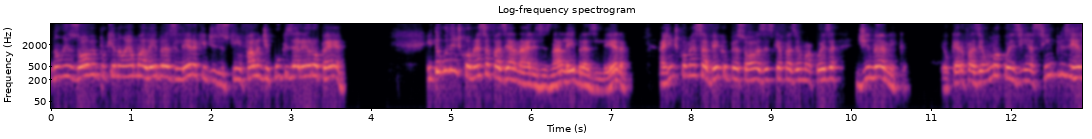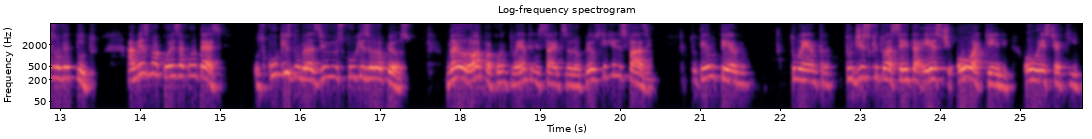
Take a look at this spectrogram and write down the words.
Não resolve porque não é uma lei brasileira que diz isso. Quem fala de cookies é a lei europeia. Então, quando a gente começa a fazer análises na lei brasileira, a gente começa a ver que o pessoal às vezes quer fazer uma coisa dinâmica. Eu quero fazer uma coisinha simples e resolver tudo. A mesma coisa acontece. Os cookies no Brasil e os cookies europeus. Na Europa, quando tu entra em sites europeus, o que, que eles fazem? Tu tem um termo, tu entra, tu diz que tu aceita este ou aquele, ou este aqui,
